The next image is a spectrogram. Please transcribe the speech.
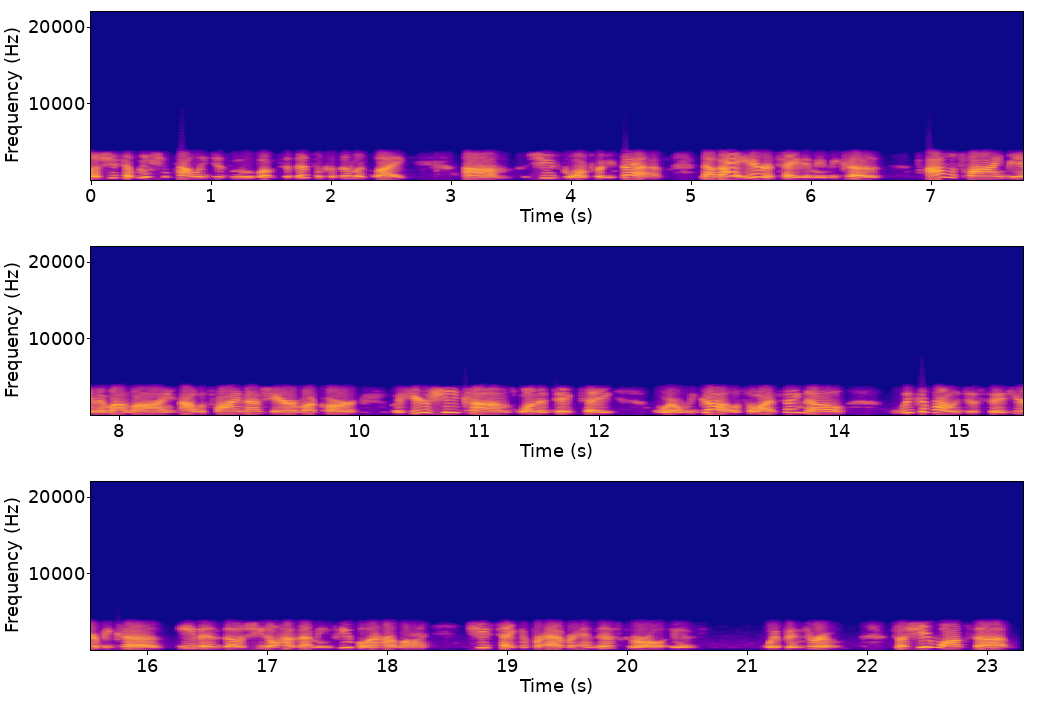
So she said we should probably just move up to this one because it looked like um she's going pretty fast. Now that irritated me because I was fine being in my line. I was fine not sharing my car, but here she comes want to dictate where we go. So I say no we could probably just sit here because even though she don't have that many people in her line, she's taking forever, and this girl is whipping through. So she walks up,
